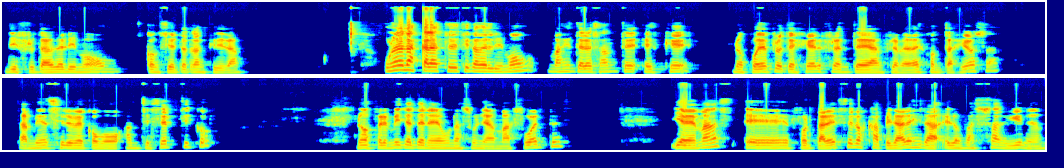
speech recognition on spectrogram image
disfrutar del limón con cierta tranquilidad. Una de las características del limón más interesante es que nos puede proteger frente a enfermedades contagiosas, también sirve como antiséptico, nos permite tener unas uñas más fuertes y además eh, fortalece los capilares y, los vasos sanguíneos,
